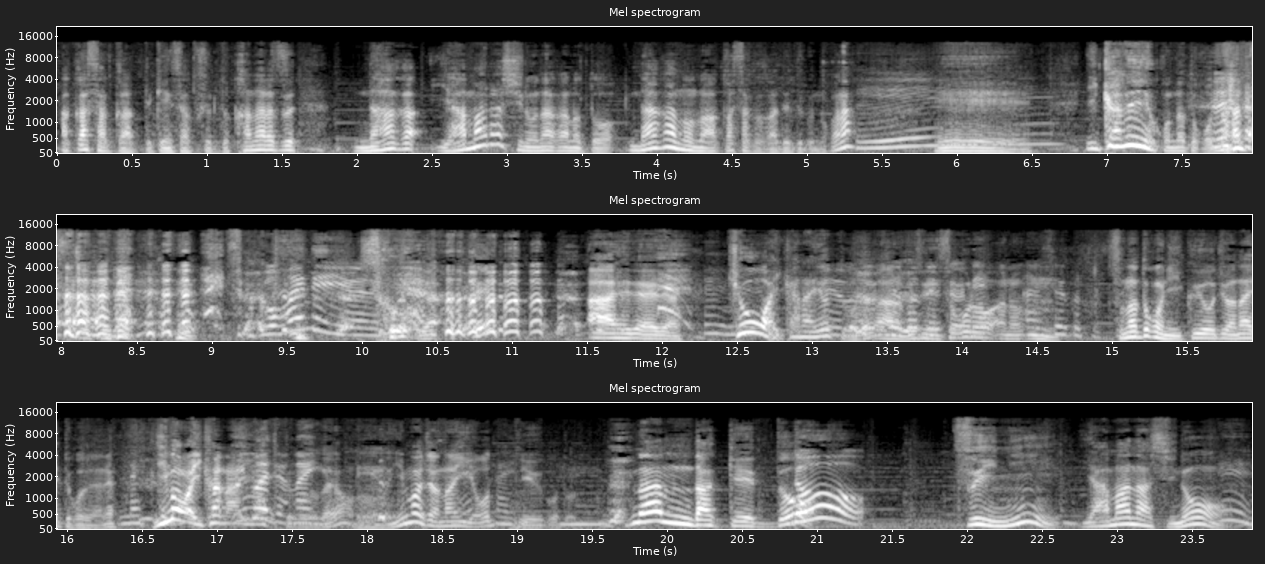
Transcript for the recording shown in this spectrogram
赤坂って検索すると必ず長山梨の長野と長野の赤坂が出てくるのかな。ええ行かねえよこんなとこ。なんつってね。そこまで言うの？そういやえ？あいやいや今日は行かないよってこと？あの別にそこのあの、うん。そんなとこに行く用事はないってことだよね。今は行かないよってことだよ。今じゃないようん今じゃないよっていうこと、なんだけどどう？ついに山梨のええ。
